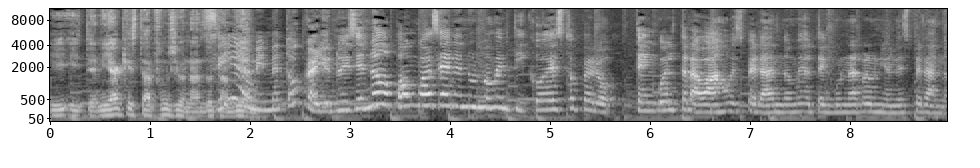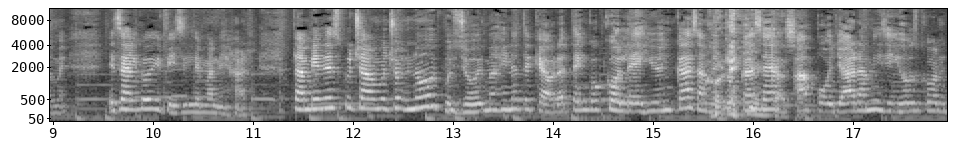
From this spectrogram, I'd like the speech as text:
y, tenía que estar funcionando también. Sí, a mí me toca. Y uno dice, no, pongo a hacer en un momentico esto, pero tengo el trabajo esperándome o tengo una reunión esperándome. Es algo difícil de manejar. También he escuchado mucho, no, pues yo imagínate que ahora tengo colegio en casa, me toca hacer, apoyar a mis hijos con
